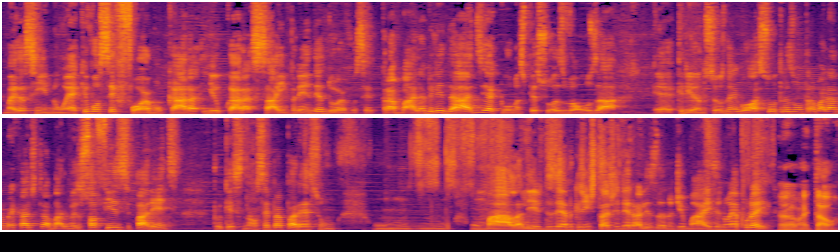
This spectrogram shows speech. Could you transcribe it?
mas assim, não é que você forma o cara e o cara sai empreendedor, você trabalha habilidades e algumas pessoas vão usar é, criando seus negócios, outras vão trabalhar no mercado de trabalho. Mas eu só fiz esse parênteses porque senão sempre aparece um, um, um, um mala ali dizendo que a gente está generalizando demais e não é por aí. É, então,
